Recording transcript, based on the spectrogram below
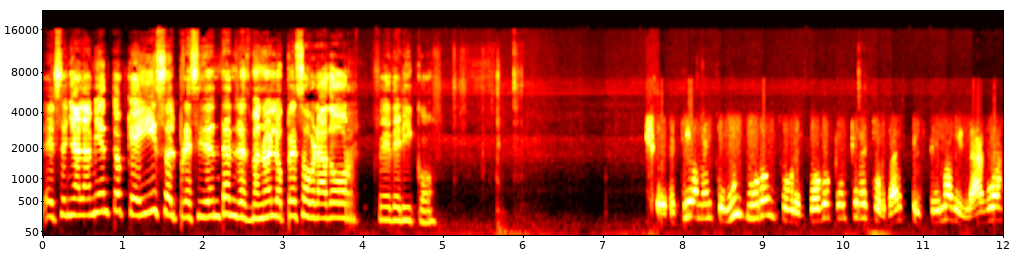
el señalamiento que hizo el presidente Andrés Manuel López Obrador, Federico. Efectivamente, muy duro y sobre todo que hay que recordar que el tema del agua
